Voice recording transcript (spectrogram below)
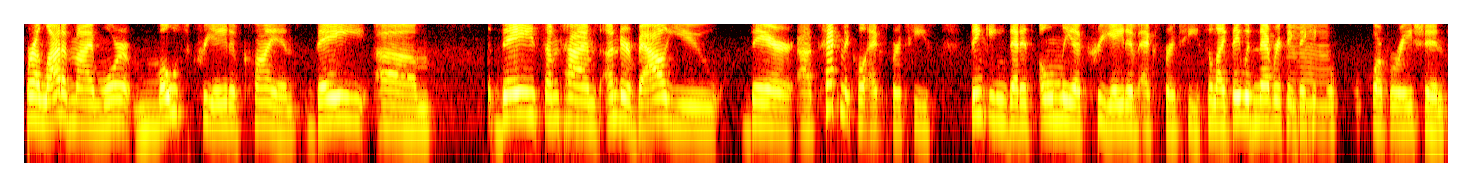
for a lot of my more most creative clients, they um, they sometimes undervalue their uh, technical expertise, thinking that it's only a creative expertise. So like they would never think mm. they can go to a corporation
